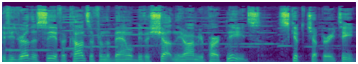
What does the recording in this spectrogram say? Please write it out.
If you'd rather see if a concert from the band will be the shot in the arm your park needs, skip to chapter 18.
